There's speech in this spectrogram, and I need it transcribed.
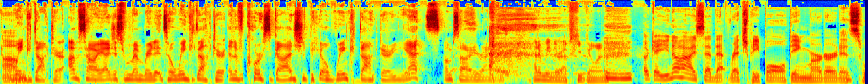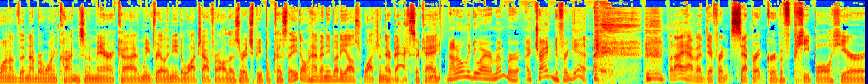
um, wink doctor. I'm sorry, I just remembered it's a wink doctor, and of course, God should be a wink doctor. Yes. I'm sorry, Ryan. I didn't mean to interrupt. Keep going. okay, you know how I said that rich people being murdered is one of the number one crimes in America, and we really need to watch out for all those rich people because they don't have anybody else watching their backs, okay? Not only do I remember, I tried to forget. But I have a different, separate group of people here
